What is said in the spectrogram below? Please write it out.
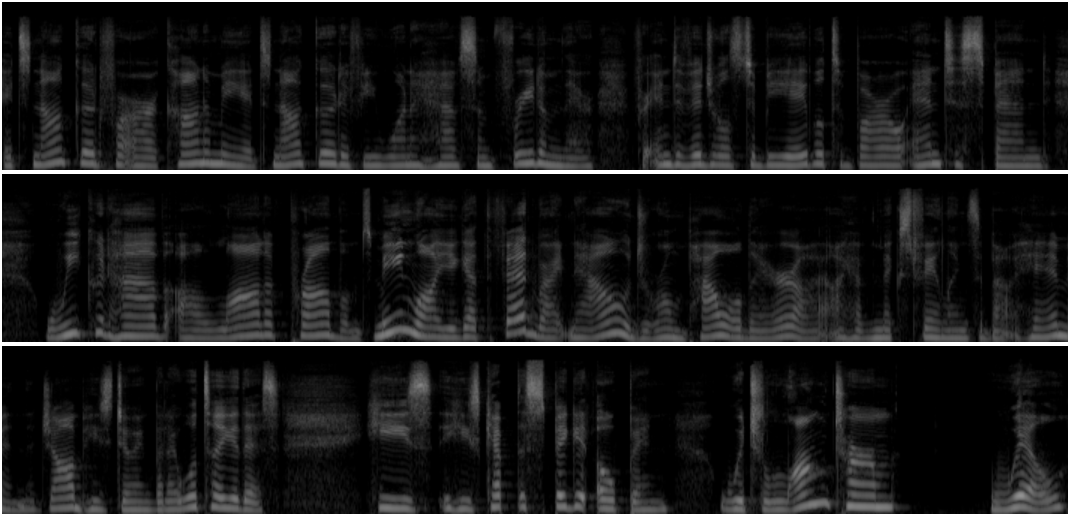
It's not good for our economy. It's not good if you want to have some freedom there for individuals to be able to borrow and to spend. We could have a lot of problems. Meanwhile, you got the Fed right now, Jerome Powell there. I, I have mixed feelings about him and the job he's doing, but I will tell you this. He's he's kept the spigot open, which long term will,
